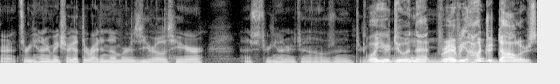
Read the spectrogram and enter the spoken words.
All right, 300. Make sure I got the right number of zeros here. That's 300,000. While you're doing that, for every hundred dollars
